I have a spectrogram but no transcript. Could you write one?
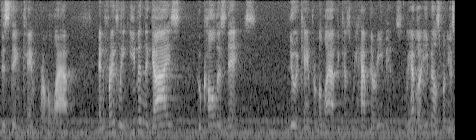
this thing came from a lab. And frankly, even the guys who called us names knew it came from a lab because we have their emails. We have their emails from this.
